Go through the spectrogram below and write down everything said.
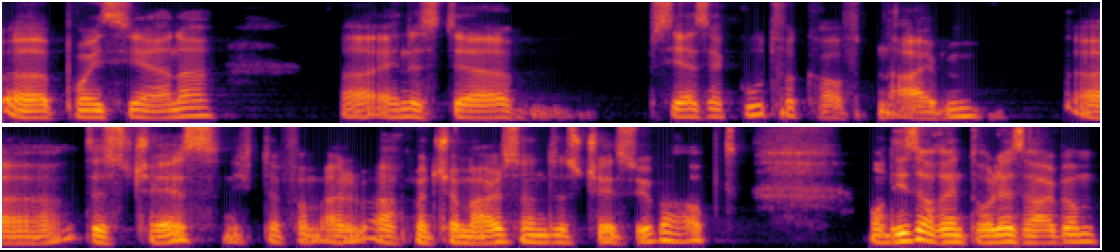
äh, Poinciana, äh, eines der sehr, sehr gut verkauften Alben äh, des Jazz, nicht nur vom Ahmed Jamal, sondern des Jazz überhaupt. Und ist auch ein tolles Album.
